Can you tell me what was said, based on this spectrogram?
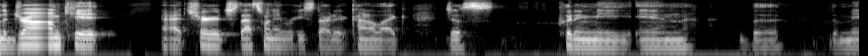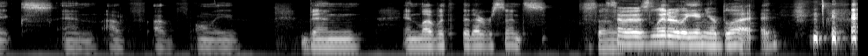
the drum kit at church. That's whenever he started kind of like just putting me in the the mix, and I've I've only been in love with it ever since. So, so it was literally in your blood.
